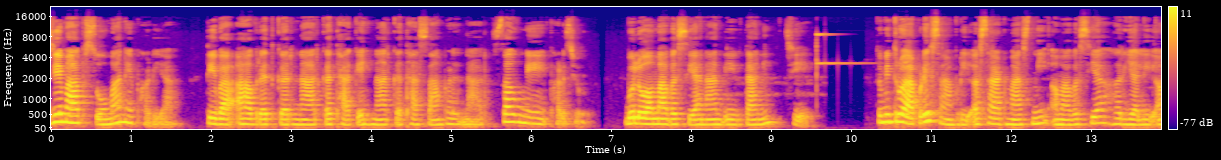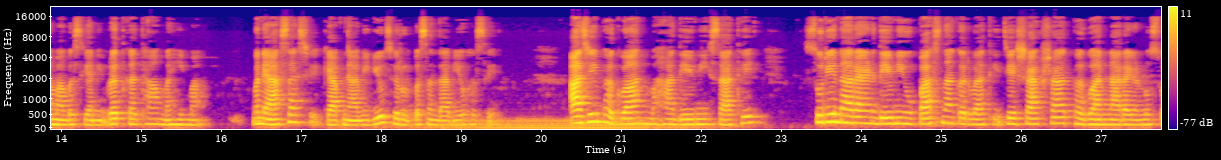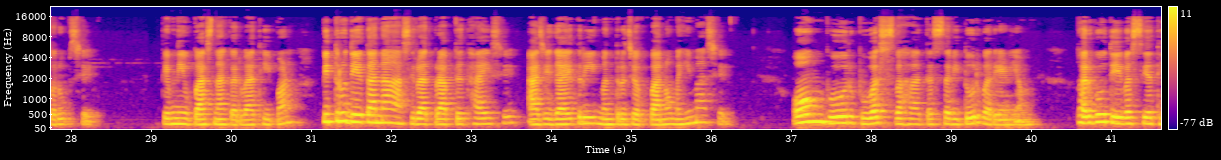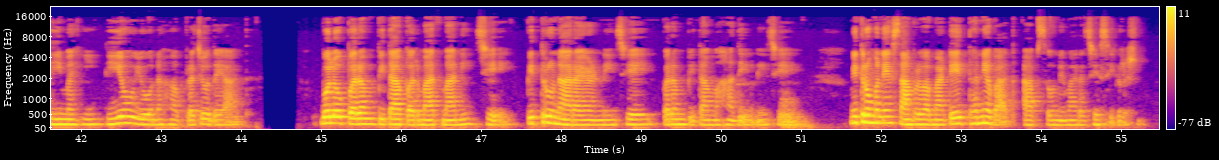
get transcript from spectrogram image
જેમ આપ સોમાને ફળ્યા, તેવા આ વ્રત કરનાર, કથા કહેનાર, કથા સાંભળનાર સૌને ફળજો. બોલો અમાવસ્યાના દેવતાની જે તો મિત્રો આપણે સાંભળી અષાઢ માસની અમાવસ્યા હરિયાળી અમાવસ્યાની વ્રતકથા, મહિમા. મને આશા છે કે આપને આ વીડિયો જરૂર પસંદ આવ્યો હશે. આજે ભગવાન મહાદેવની સાથે સૂર્યનારાયણ દેવની ઉપાસના કરવાથી જે સાક્ષાત ભગવાન નારાયણનું સ્વરૂપ છે, તેમની ઉપાસના કરવાથી પણ પિતૃદેવતાના આશીર્વાદ પ્રાપ્ત થાય છે. આજે ગાયત્રી મંત્ર જપવાનો મહિમા છે. ઓમ ભૂર ભુવસ્વઃ તત્સવિતુર્વરેણ્યમ ભર્ગો ધીમહી ધિયો યો નઃ પ્રચોદયાત બોલો પરમ પિતા પરમાત્માની છે પિતૃનારાયણની છે પરમપિતા મહાદેવની છે મિત્રો મને સાંભળવા માટે ધન્યવાદ. આપ સૌને મારા જય શ્રી કૃષ્ણ.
